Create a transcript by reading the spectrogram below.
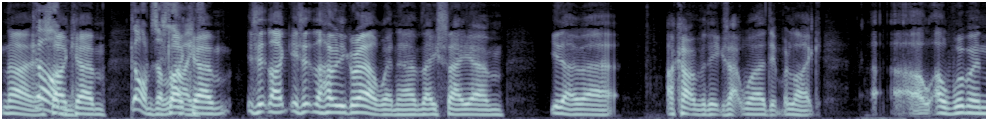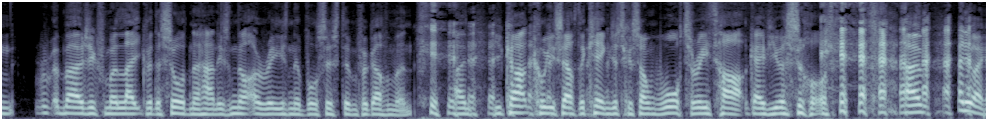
no, it's like um, God's it's alive. like um, is it like is it the Holy Grail when um, they say um, you know, uh, I can't remember the exact word, it but like a, a woman emerging from a lake with a sword in her hand is not a reasonable system for government, and you can't call yourself the king just because some watery tart gave you a sword. um, anyway,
